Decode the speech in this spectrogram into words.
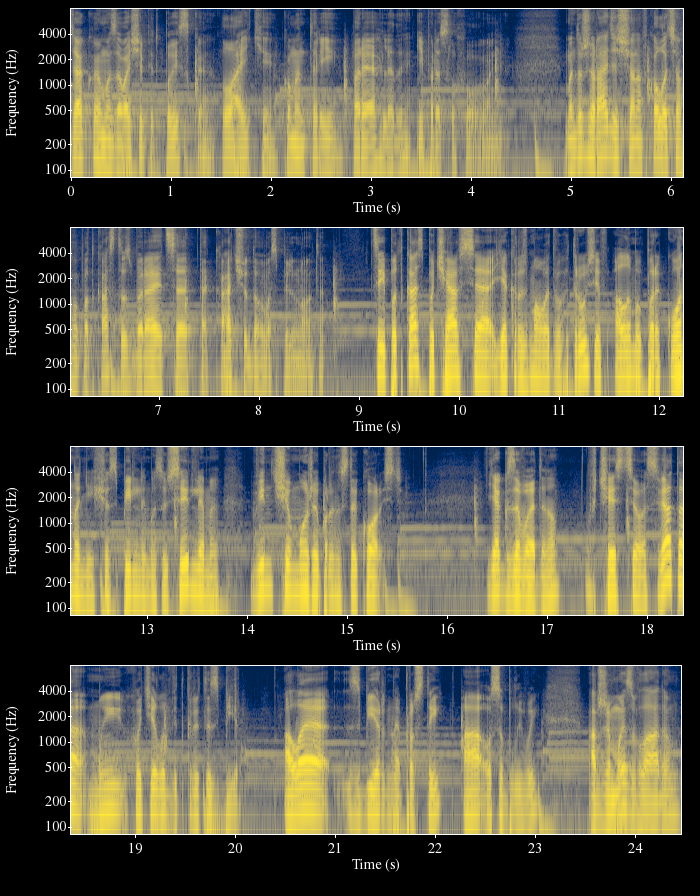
Дякуємо за ваші підписки, лайки, коментарі, перегляди і переслуховування. Ми дуже раді, що навколо цього подкасту збирається така чудова спільнота. Цей подкаст почався як розмова двох друзів, але ми переконані, що спільними зусиллями він ще може принести користь. Як заведено, в честь цього свята ми хотіли б відкрити збір. Але збір не простий, а особливий. Адже ми з Владом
